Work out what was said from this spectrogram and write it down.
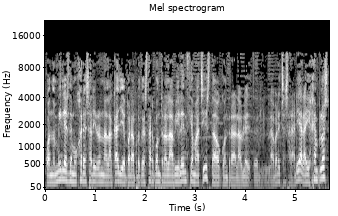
cuando miles de mujeres salieron a la calle para protestar contra la violencia machista o contra la, brecha salarial. Hay ejemplos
